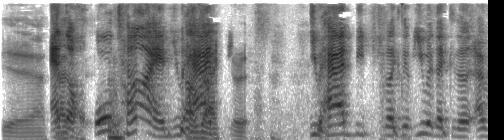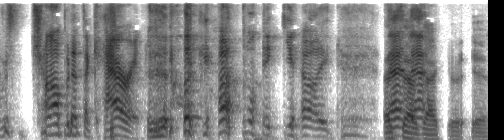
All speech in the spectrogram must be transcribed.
Yeah. And the whole time you had accurate. you had me like you had like the, I was chomping at the carrot. like I'm like you know like that, sounds accurate. Yeah.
